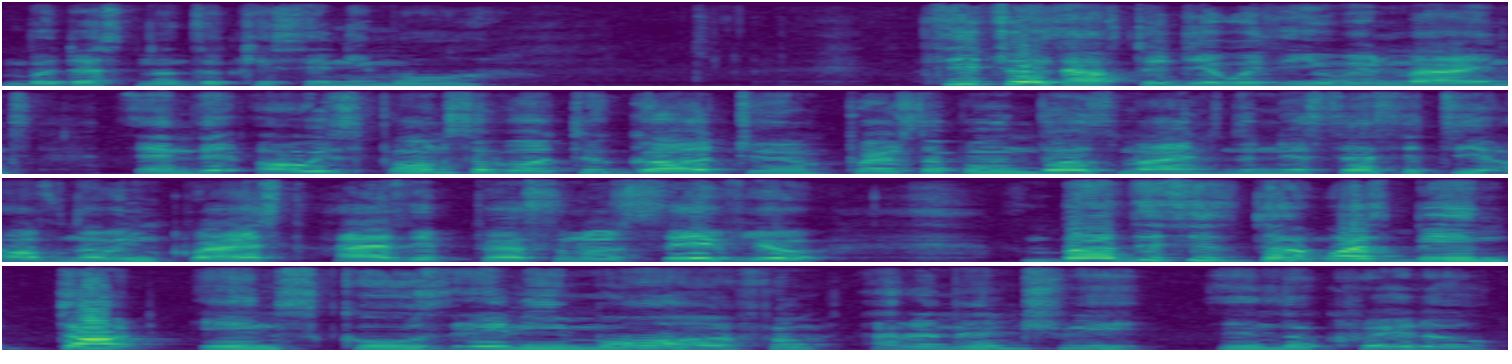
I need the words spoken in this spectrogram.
but that's not the case anymore. Teachers have to deal with human minds and they are responsible to God to impress upon those minds the necessity of knowing Christ as a personal Savior. But this is not what's being taught in schools anymore, from elementary in the cradle.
